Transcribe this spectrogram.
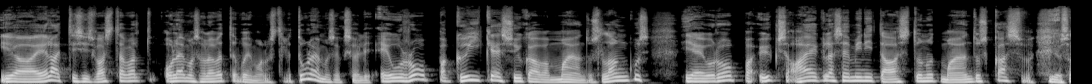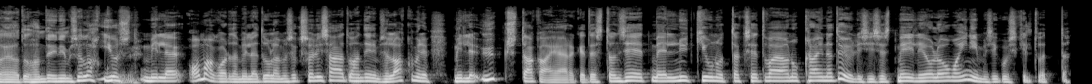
ja elati siis vastavalt olemasolevate võimalustele, tulemuseks oli Euroopa kõige sügavam majanduslangus ja Euroopa üks aeglasemini taastunud majanduskasv. ja saja tuhande inimese lahkumine. just, mille omakorda, mille tulemuseks oli saja tuhande inimese lahkumine, mille üks tagajärgedest on see, et meil nüüd kiunutakse, et vaja on Ukraina töölisi, sest meil ei ole oma inimesi kuskilt võtta.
